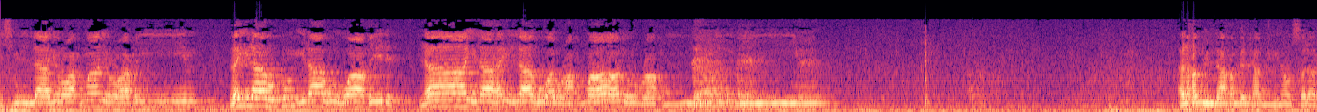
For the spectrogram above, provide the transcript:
بسم الله الرحمن الرحيم. وإلهكم إله واحد. لا إله إلا هو الرحمن الرحيم. الحمد لله حمد الكاملين والصلاة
